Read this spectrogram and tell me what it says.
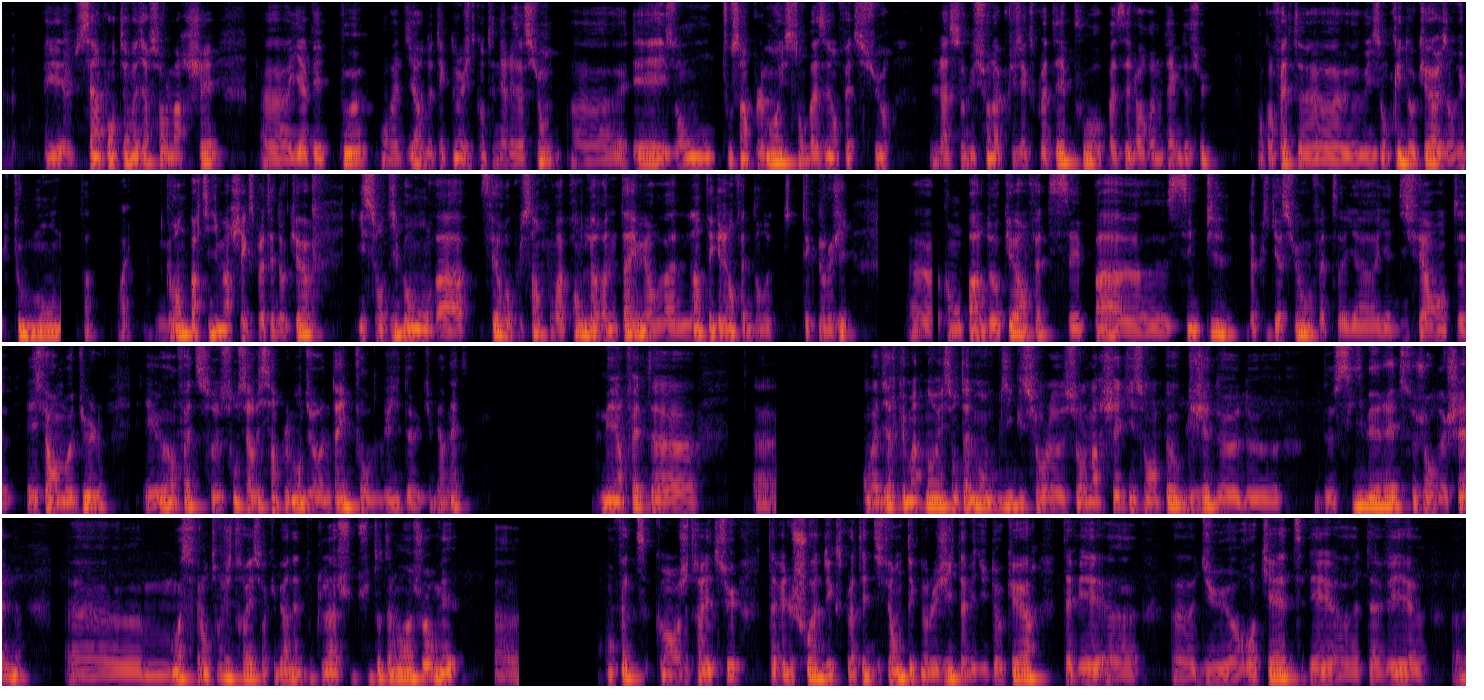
s'est implanté, on va dire, sur le marché, euh, il y avait peu, on va dire, de technologies de containerisation et ils ont tout simplement, ils se sont basés en fait sur la solution la plus exploitée pour baser leur runtime dessus. Donc en fait, ils ont pris Docker, ils ont vu que tout le monde, enfin, une grande partie du marché exploitait Docker. Ils se sont dit bon, on va faire au plus simple, on va prendre le runtime et on va l'intégrer en fait dans notre technologie. Euh, quand on parle Docker, en fait, c'est pas, euh, c'est une pile d'applications. En fait, il y a, différents modules et eux, en fait, se sont servis simplement du runtime pour build Kubernetes. Mais en fait, euh, on va dire que maintenant, ils sont tellement big sur le, sur le marché qu'ils sont un peu obligés de, de, de, se libérer de ce genre de chaîne moi, ça fait longtemps que j'ai travaillé sur Kubernetes, donc là, je suis, totalement à jour, mais en fait, quand j'ai travaillé dessus, tu avais le choix d'exploiter différentes technologies. Tu avais du Docker, tu avais du Rocket et tu avais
